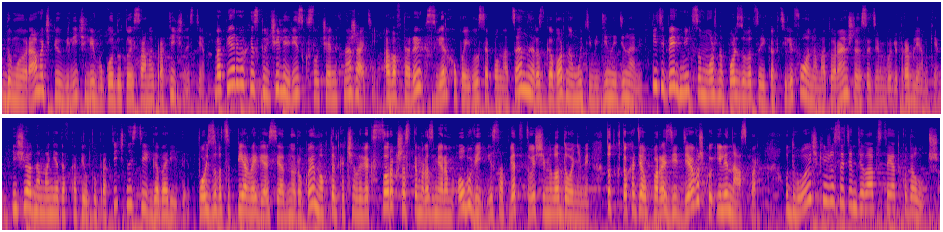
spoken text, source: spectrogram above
Думаю, рамочки увеличили в угоду той самой практичности. Во-первых, исключили риск случайных нажатий, а во-вторых, сверху появился полноценный разговорно-мультимедийный динамик. И теперь миксом можно пользоваться и как телефоном, а то раньше с этим были проблемки. Еще одна монета в копилку практичности – габариты. Пользоваться первой версией одной рукой мог только человек с 46 размером обуви и соответствующими ладонями, тот, кто хотел поразить девушку или наспор. У двоечки же с этим дела обстоят куда лучше.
